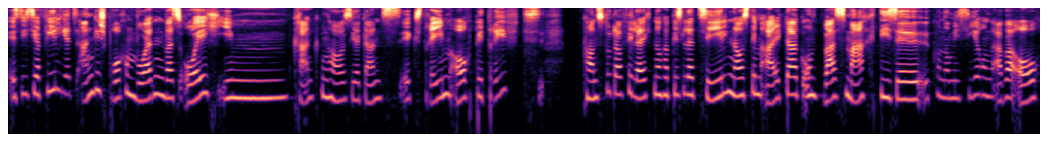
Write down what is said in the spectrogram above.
Es ist ja viel jetzt angesprochen worden, was euch im Krankenhaus ja ganz extrem auch betrifft. Kannst du da vielleicht noch ein bisschen erzählen aus dem Alltag und was macht diese Ökonomisierung aber auch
